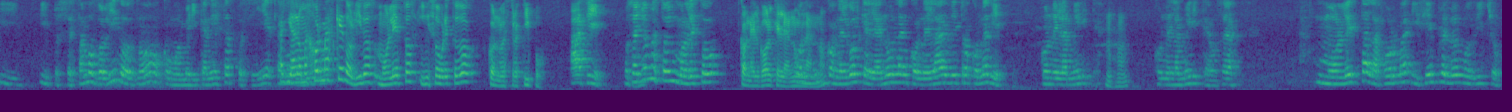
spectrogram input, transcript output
y, pues estamos dolidos, ¿no? Como americanistas, pues sí. Estamos y a lo mejor más que dolidos, molestos y sobre todo con nuestro equipo. Ah, sí. O sea, yo no estoy molesto. Con el gol que le anulan, ¿no? Con el gol que le anulan, con el árbitro, con nadie. Con el América. Con el América. O sea, molesta la forma y siempre lo hemos dicho.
